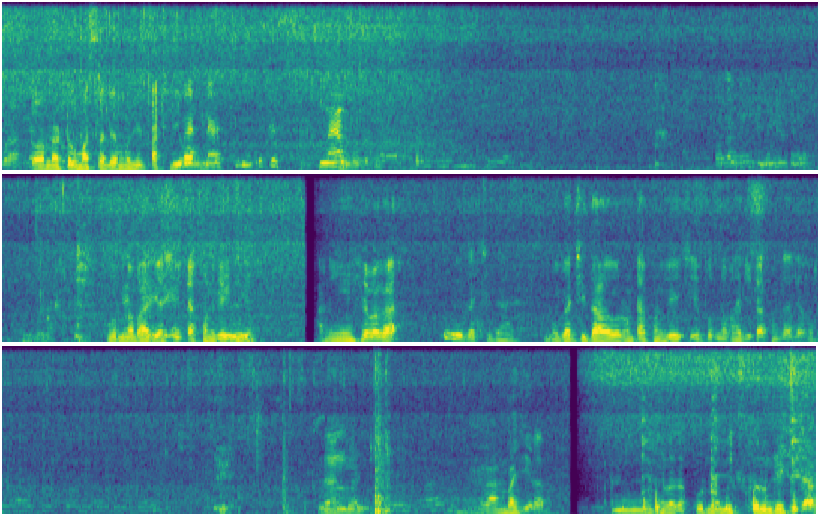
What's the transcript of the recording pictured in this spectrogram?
टोमॅटो मसाल्यामध्ये टाकली. पूर्ण भाजी अशी टाकून घ्यायची. आणि हे बघा मुगाची डाळ. मुगाची डाळ वरून टाकून घ्यायची. पूर्ण भाजी टाकून झाल्यावर. रानभाजी. रान. आणि हे बघा पूर्ण मिक्स करून घ्यायची डाळ.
